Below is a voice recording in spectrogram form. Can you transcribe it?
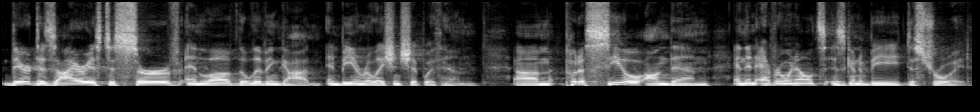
their desire is to serve and love the living God and be in relationship with Him. Um, put a seal on them, and then everyone else is going to be destroyed.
